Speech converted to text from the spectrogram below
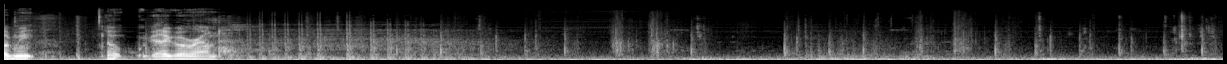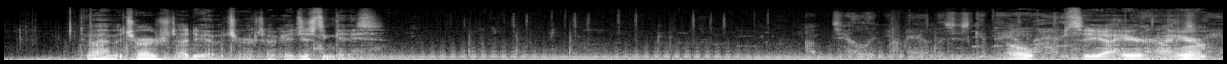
Dog meat. Oh, we gotta go around. Do I have it charged? I do have it charged. Okay, just in case. I'm telling you, man. Let's just get the Oh, see, I hear, I hear him.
